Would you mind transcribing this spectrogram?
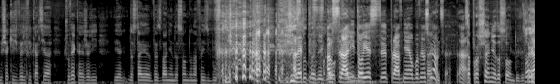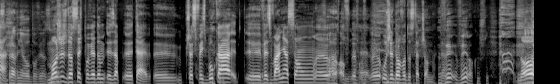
już jakaś weryfikacja człowieka, jeżeli dostaje wezwanie do sądu na Facebooku. Ale to w Australii to jest e, prawnie obowiązujące. Tak. Zaproszenie do sądu. Co Tak. jest prawnie obowiązujące? Możesz dostać powiadom za, e, te przez Facebooka wezwania są urzędowo dostarczone. Tak. Wy, wyrok już. No,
